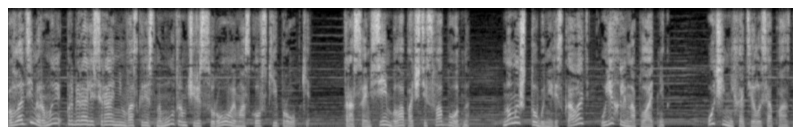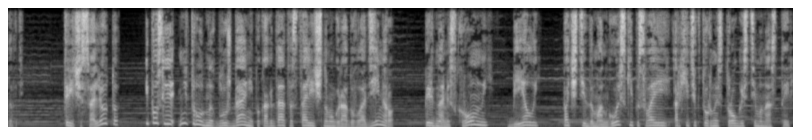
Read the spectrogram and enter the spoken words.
Во Владимир мы пробирались ранним воскресным утром через суровые московские пробки. Трасса М7 была почти свободна, но мы, чтобы не рисковать, уехали на платник. Очень не хотелось опаздывать. Три часа лету, и после нетрудных блужданий по когда-то столичному граду Владимиру перед нами скромный, белый, почти домонгольский по своей архитектурной строгости монастырь.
